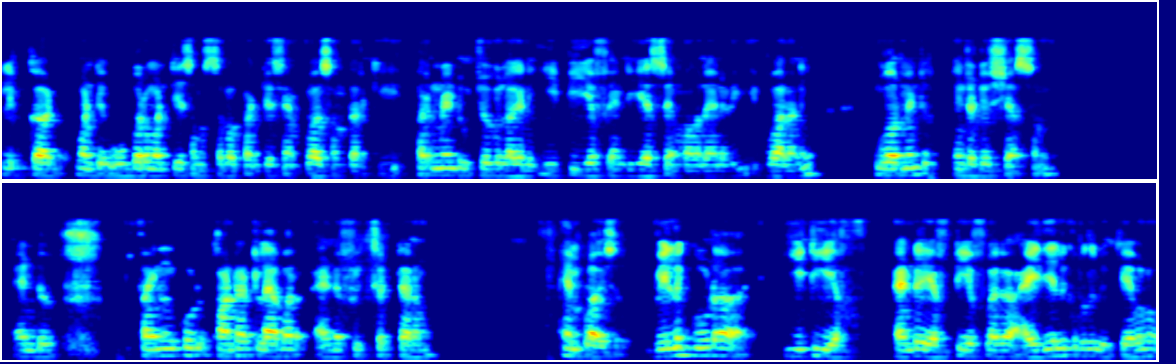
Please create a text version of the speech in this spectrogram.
ఫ్లిప్కార్ట్ వంటి ఊబర్ వంటి సంస్థలో పనిచేసే ఎంప్లాయీస్ అందరికీ పర్మనెంట్ ఉద్యోగులాగని ఈపీఎఫ్ ఎన్డిఎస్ఐ మొదలైనవి ఇవ్వాలని గవర్నమెంట్ ఇంట్రడ్యూస్ చేస్తుంది. And final code contract labour and fixed term employees వీళ్ళకి కూడా ఈటీఎఫ్ అండ్ ఎఫ్టీఎఫ్ లాగా ఐదేళ్ళకి బదులు కేవలం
